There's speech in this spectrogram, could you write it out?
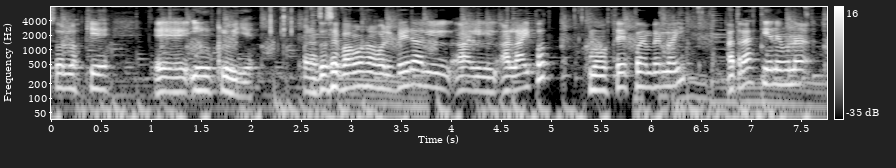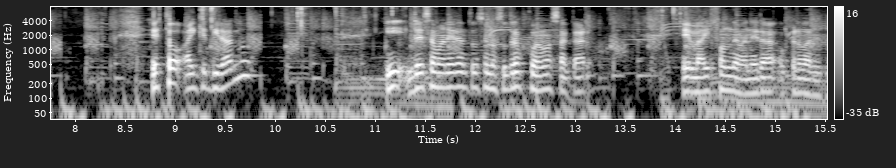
son los que incluye. Bueno, entonces vamos a volver al, iPod, como ustedes pueden verlo ahí. Atrás tiene una... Esto hay que tirarlo y de esa manera entonces nosotros podemos sacar el iPhone de manera... Oh, perdón,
